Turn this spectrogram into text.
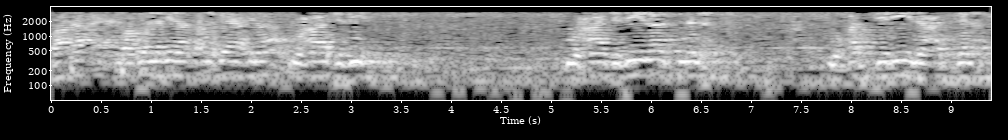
قال والذين يسعون في آياتنا معاجزين. معاجزين لنا. مقدرين عجنا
